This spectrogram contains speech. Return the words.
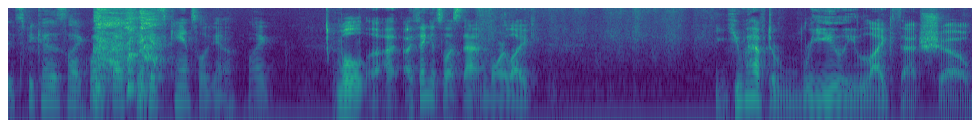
It's because like, what if that shit gets canceled? You know, like. Well, I, I think it's less that and more like you have to really like that show.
